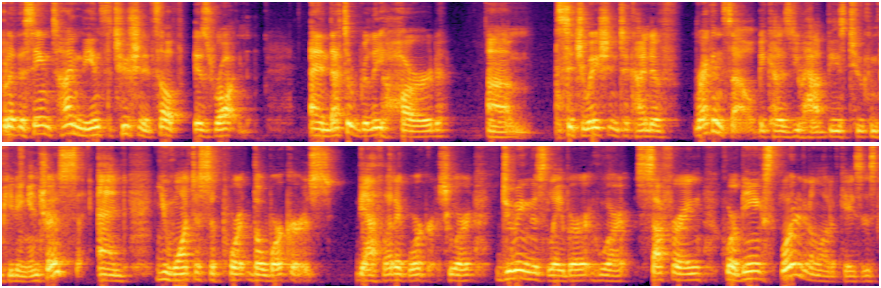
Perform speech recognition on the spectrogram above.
But at the same time, the institution itself is rotten. And that's a really hard um, situation to kind of reconcile because you have these two competing interests and you want to support the workers the athletic workers who are doing this labor, who are suffering, who are being exploited in a lot of cases.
